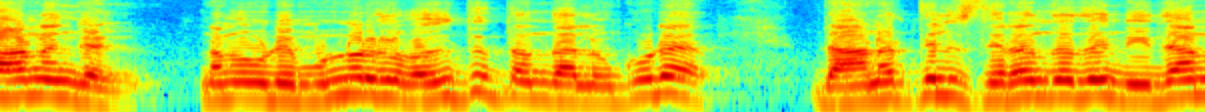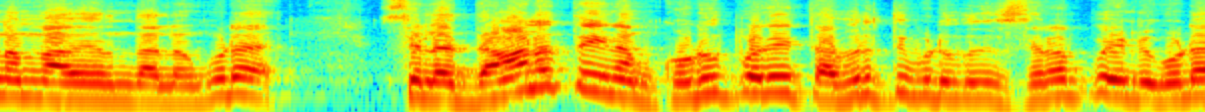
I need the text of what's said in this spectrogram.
தானங்கள் நம்மளுடைய முன்னோர்கள் வகுத்து தந்தாலும் கூட தானத்தில் சிறந்தது நிதானமாக இருந்தாலும் கூட சில தானத்தை நாம் கொடுப்பதை தவிர்த்து விடுவது சிறப்பு என்று கூட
